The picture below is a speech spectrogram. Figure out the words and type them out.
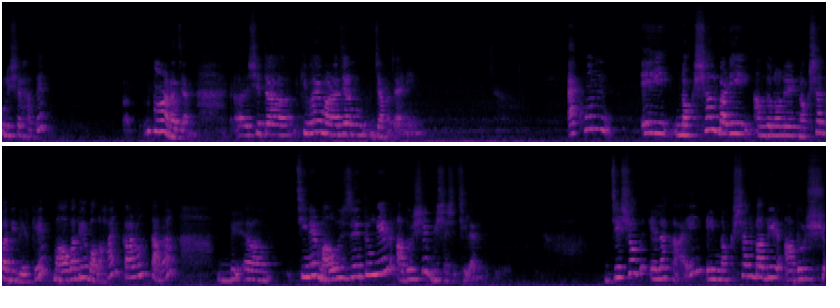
পুলিশের হাতে মারা যান। সেটা কীভাবে মারা যান জানা যায়নি। এখন এই নকশালবাড়ি আন্দোলনের নকশালবাদীদেরকে মাওবাদীও বলা হয়, কারণ তারা চীনের মাও জেতুংয়ের আদর্শে বিশ্বাসী ছিলেন। যেসব এলাকায় এই নকশালবাদীর আদর্শ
